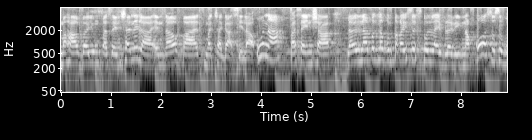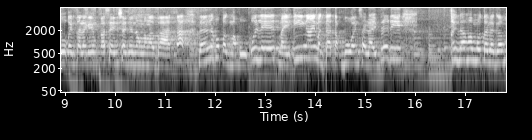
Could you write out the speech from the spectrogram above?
mahaba yung pasensya nila and dapat matyaga sila. Una, pasensya. Lalo na pag napunta kayo sa school library, nako, susubukin talaga yung pasensya nyo ng mga bata. Lalo na kapag makukulit, may ingay, magtatakbuhan sa library, kailangan mo talagang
